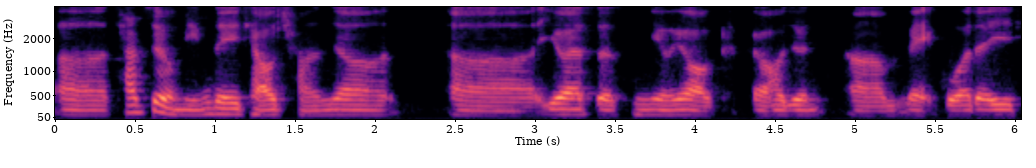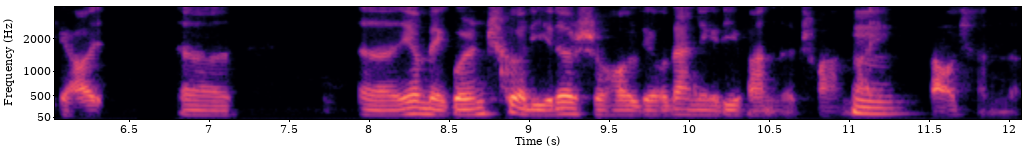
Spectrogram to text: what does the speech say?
呃，它最有名的一条船叫呃 USS New York，然后就呃美国的一条，呃呃，因为美国人撤离的时候留在那个地方的船嘛，造成的，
